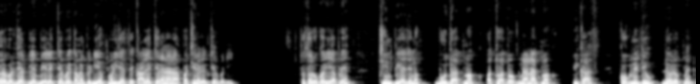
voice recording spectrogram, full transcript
બરાબર છે? એટલે બે લેક્ચર પછી તમને પીડીએફ મળી જશે. કા લેક્ચર અને આના પછીના લેક્ચર પછી. તો શરૂ કરીએ આપણે જીન પિયાજેનો બૌદ્ધાત્મક અથવા તો જ્ઞાનાત્મક વિકાસ કોગ્નિટિવ ડેવલપમેન્ટ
